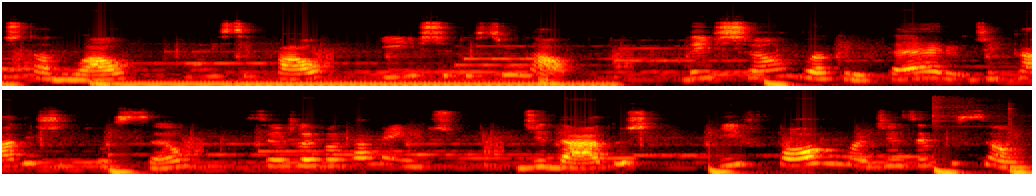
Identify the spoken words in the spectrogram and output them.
estadual, municipal e institucional, deixando a critério de cada instituição seus levantamentos de dados e forma de execução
